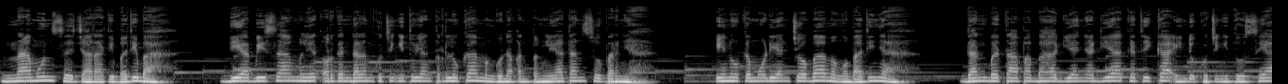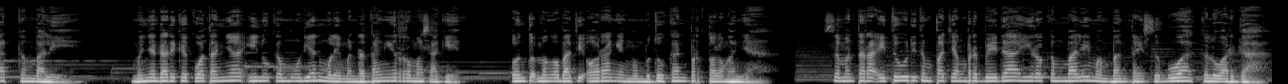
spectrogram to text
Namun secara tiba-tiba, dia bisa melihat organ dalam kucing itu yang terluka menggunakan penglihatan supernya. Inu kemudian coba mengobatinya, dan betapa bahagianya dia ketika induk kucing itu sehat kembali. Menyadari kekuatannya, Inu kemudian mulai mendatangi rumah sakit untuk mengobati orang yang membutuhkan pertolongannya. Sementara itu, di tempat yang berbeda, Hiro kembali membantai sebuah keluarga.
